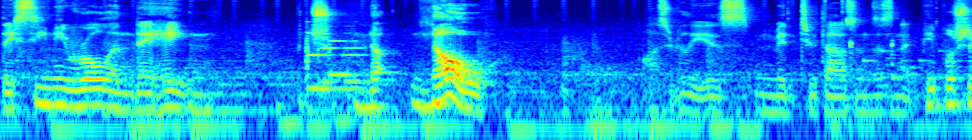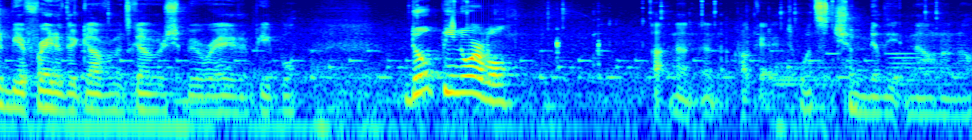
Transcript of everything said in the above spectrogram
They see me rolling, they hating. No, no. Oh, this really is mid 2000s, isn't it? People should be afraid of their governments. Government should be afraid of people. Don't be normal. Uh, no, no, no. Okay. What's chameleon? No, no, no.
